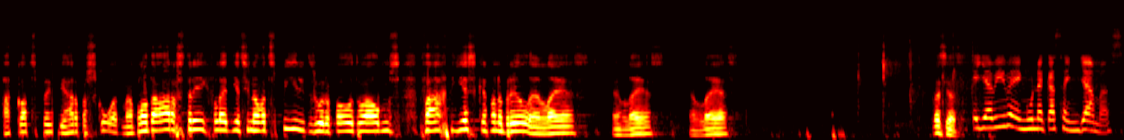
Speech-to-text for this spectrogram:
Haar kot springt die harpa scoort. Mijn plantaardig streek verlet je nog wat spiritus door de fotoalbums. Vaagt de jiske van de bril en leest en leest en leest. Gracias. Ella vive en una casa en llamas.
